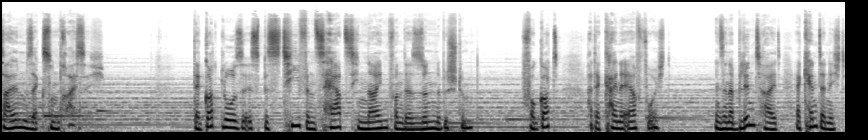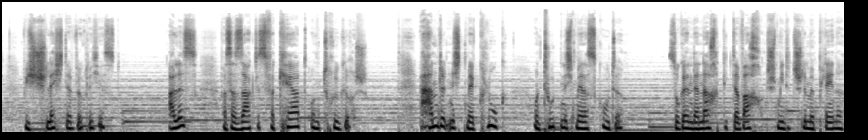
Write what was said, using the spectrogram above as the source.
Psalm 36 Der Gottlose ist bis tief ins Herz hinein von der Sünde bestimmt. Vor Gott hat er keine Ehrfurcht. In seiner Blindheit erkennt er nicht, wie schlecht er wirklich ist. Alles, was er sagt, ist verkehrt und trügerisch. Er handelt nicht mehr klug und tut nicht mehr das Gute. Sogar in der Nacht liegt er wach und schmiedet schlimme Pläne.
